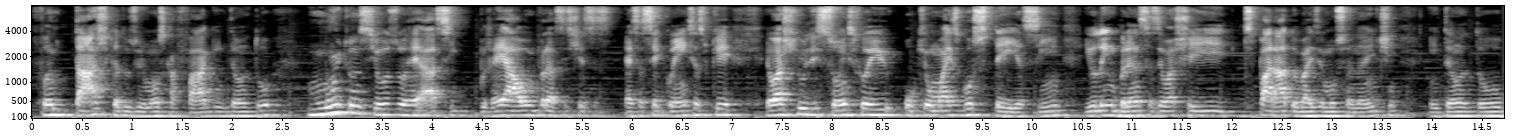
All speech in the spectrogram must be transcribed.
fantástica dos irmãos Cafag, então eu tô muito ansioso assim, real para assistir essas, essas sequências, porque eu acho que o Lições foi o que eu mais gostei, assim, e o Lembranças eu achei disparado mais emocionante, então eu tô,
